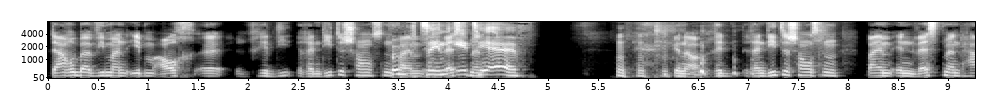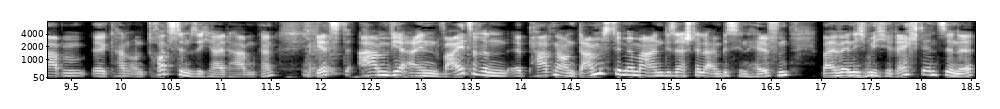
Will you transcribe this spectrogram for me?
darüber, wie man eben auch äh, Renditechancen 15 beim Investment ETF. genau, Renditechancen beim Investment haben äh, kann und trotzdem Sicherheit haben kann. Jetzt haben wir einen weiteren äh, Partner und da müsst ihr mir mal an dieser Stelle ein bisschen helfen, weil wenn ich mhm. mich recht entsinne,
